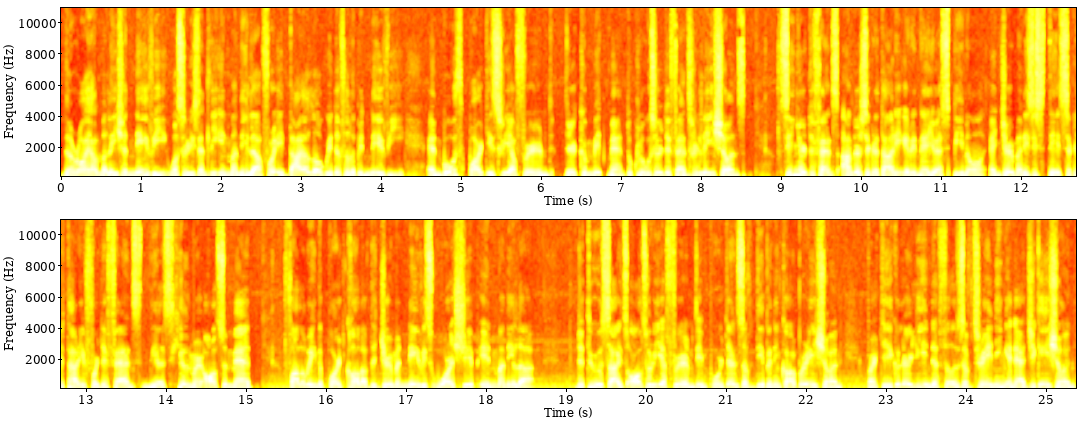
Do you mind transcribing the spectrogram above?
The Royal Malaysian Navy was recently in Manila for a dialogue with the Philippine Navy, and both parties reaffirmed their commitment to closer defense relations. Senior Defense Undersecretary Ireneo Espino and Germany's State Secretary for Defense Niels Hilmer also met following the port call of the German Navy's warship in Manila. The two sides also reaffirmed the importance of deepening cooperation, particularly in the fields of training and education,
